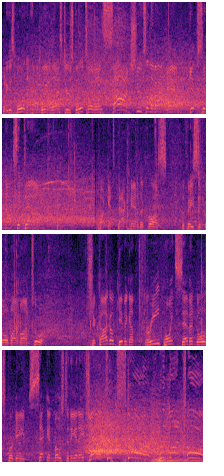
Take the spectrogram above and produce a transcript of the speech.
but he is more than halfway to last year's goal total. Assad shoots on the backhand. Gibson knocks it down. Puck gets backhanded across the face of goal by Montour. Chicago giving up 3.7 goals per game, second most in the NHL. Score with Montour!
